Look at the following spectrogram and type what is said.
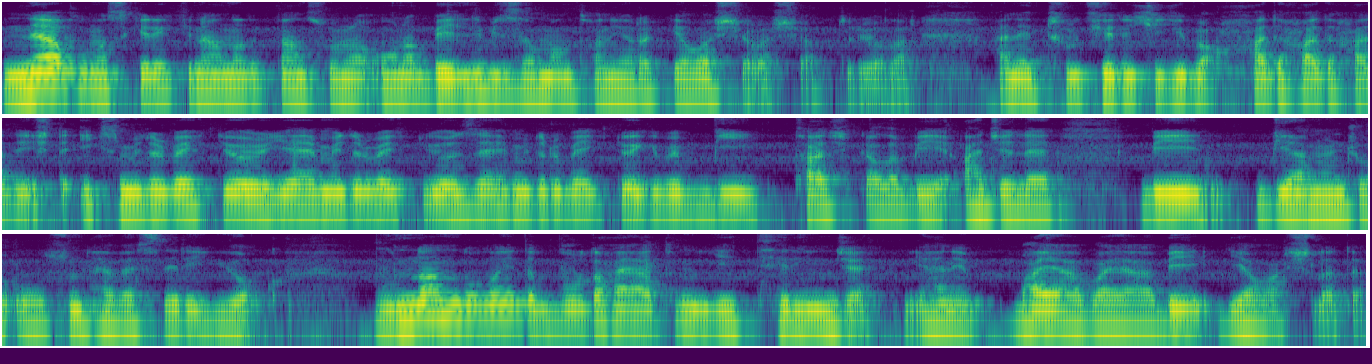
ne yapılması gerektiğini anladıktan sonra ona belli bir zaman tanıyarak yavaş yavaş yaptırıyorlar. Hani Türkiye'deki gibi hadi hadi hadi işte X müdür bekliyor, Y müdür bekliyor, Z müdür bekliyor gibi bir taşkala, bir acele, bir bir an önce olsun hevesleri yok. Bundan dolayı da burada hayatım yeterince yani baya baya bir yavaşladı.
